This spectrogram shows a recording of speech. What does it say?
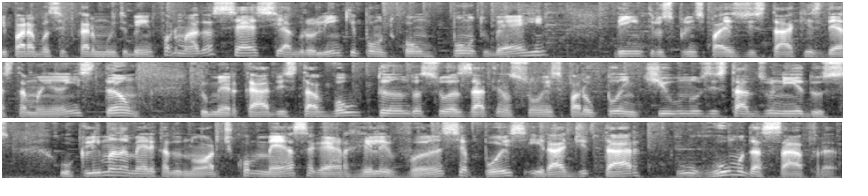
E para você ficar muito bem informado, acesse agrolink.com.br. Dentre os principais destaques desta manhã estão que o mercado está voltando as suas atenções para o plantio nos Estados Unidos. O clima na América do Norte começa a ganhar relevância, pois irá ditar o rumo da safra.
